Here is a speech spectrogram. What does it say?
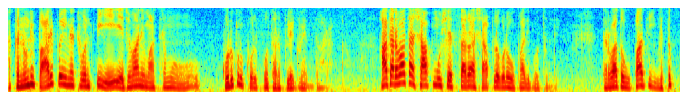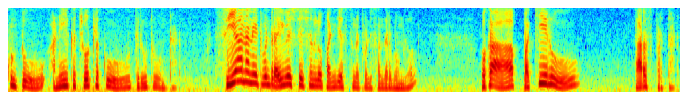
అక్కడ నుండి పారిపోయినటువంటి యజమాని మాత్రము కొడుకును కోల్పోతాడు ప్లేగ్ వ్యాధి ద్వారా. ఆ తర్వాత ఆ షాప్ మూసేస్తారు ఆ షాప్లో కూడా ఉపాధి పోతుంది. తర్వాత ఉపాధి వెతుక్కుంటూ అనేక చోట్లకు తిరుగుతూ ఉంటాడు. సియాన్ అనేటువంటి రైల్వే స్టేషన్లో పనిచేస్తున్నటువంటి సందర్భంలో ఒక పకీరు తారసపడతాడు.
